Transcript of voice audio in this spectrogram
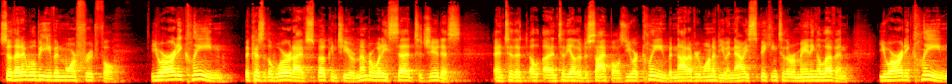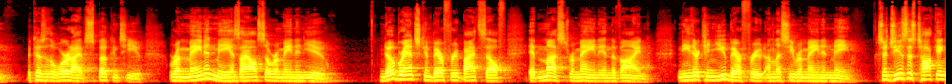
so that it will be even more fruitful. You are already clean because of the word I have spoken to you. Remember what he said to Judas and to the, uh, and to the other disciples. You are clean, but not every one of you. And now he's speaking to the remaining 11. You are already clean because of the word I have spoken to you. Remain in me as I also remain in you. No branch can bear fruit by itself, it must remain in the vine. Neither can you bear fruit unless you remain in me. So, Jesus is talking,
